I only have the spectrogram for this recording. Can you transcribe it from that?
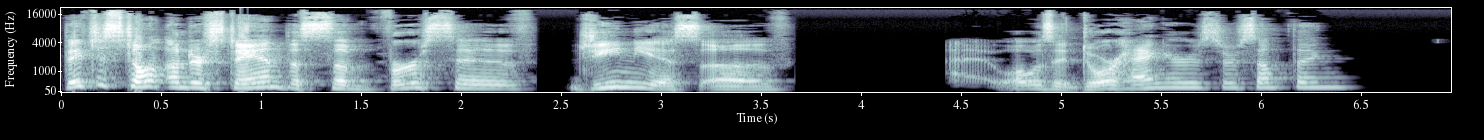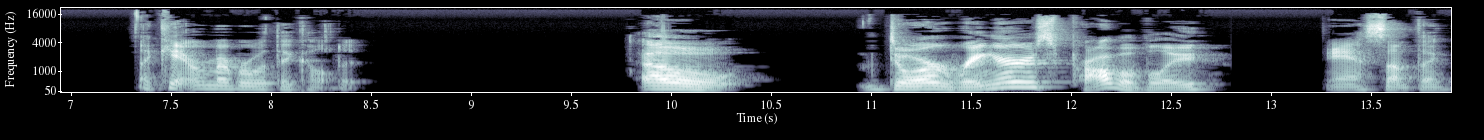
They just don't understand the subversive genius of what was it, door hangers or something? I can't remember what they called it. Oh, door ringers, probably. Yeah, something.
